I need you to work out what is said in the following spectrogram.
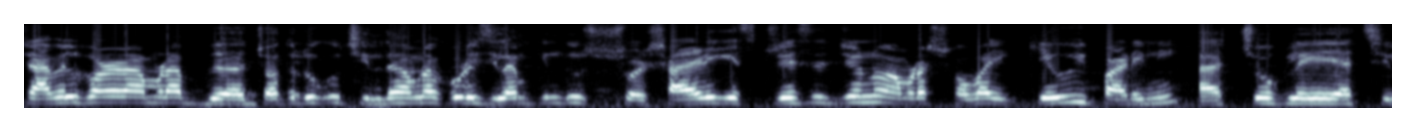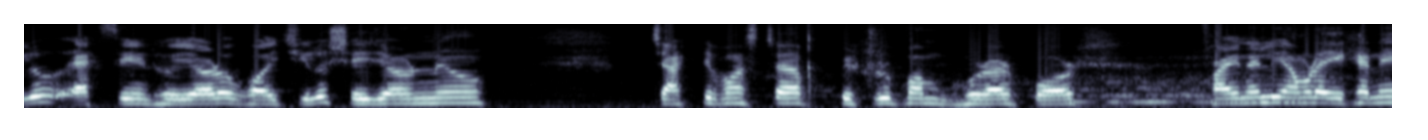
ট্রাভেল করার আমরা যতটুকু চিন্তা ভাবনা করেছিলাম, কিন্তু শারীরিক স্ট্রেসের জন্য আমরা সবাই কেউই পারিনি। আর চোখ লেগে যাচ্ছিল অ্যাক্সিডেন্ট হয়ে যাওয়ারও ভয় ছিল। সেই জন্যও চারটে পাঁচটা পেট্রোল পাম্প ঘোরার পর ফাইনালি আমরা এখানে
